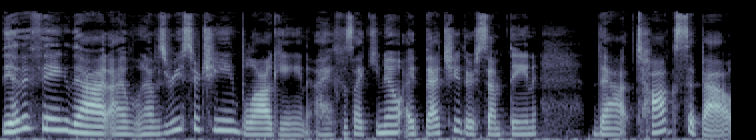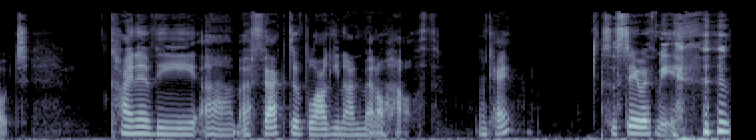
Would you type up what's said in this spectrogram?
The other thing that I when I was researching blogging, I was like, you know, I bet you there's something that talks about kind of the um, effect of blogging on mental health. Okay, so stay with me.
